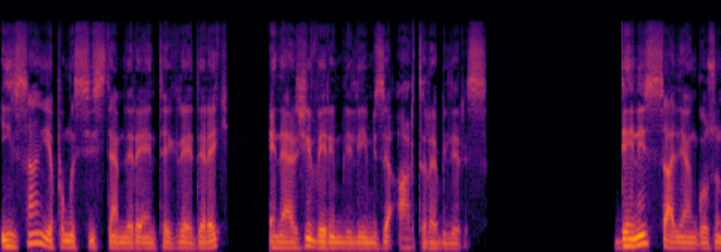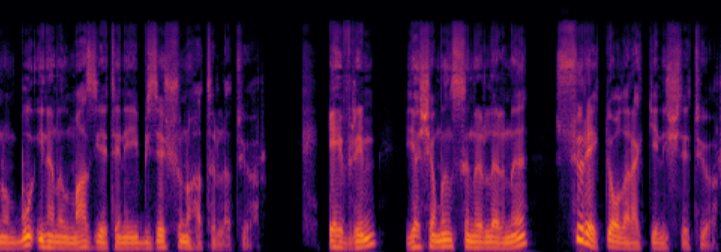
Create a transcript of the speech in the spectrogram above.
insan yapımı sistemlere entegre ederek enerji verimliliğimizi artırabiliriz. Deniz salyangozunun bu inanılmaz yeteneği bize şunu hatırlatıyor. Evrim, yaşamın sınırlarını sürekli olarak genişletiyor.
